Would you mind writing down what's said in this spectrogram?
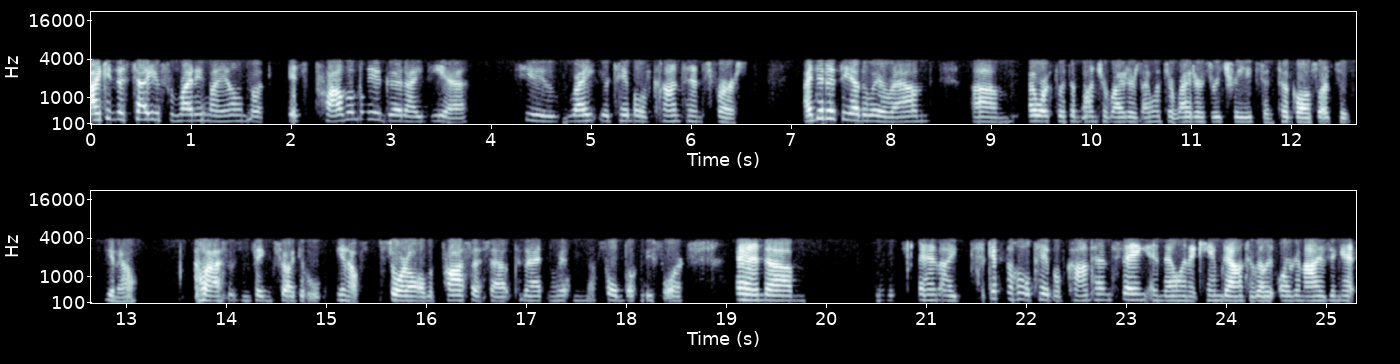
I can just tell you from writing my own book, it's probably a good idea to write your table of contents first. I did it the other way around. Um, I worked with a bunch of writers. I went to writers retreats and took all sorts of, you know, classes and things so I could, you know, sort all the process out because I hadn't written a full book before. And um and I skipped the whole table of contents thing. And then when it came down to really organizing it,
